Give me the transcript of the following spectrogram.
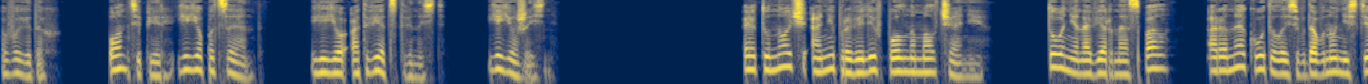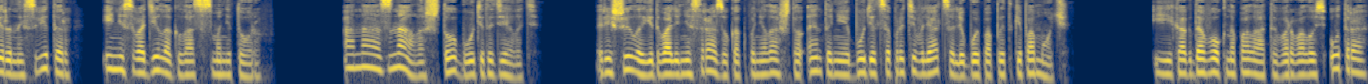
выдох. Он теперь ее пациент, ее ответственность, ее жизнь. Эту ночь они провели в полном молчании. Тони, наверное, спал, а Рене куталась в давно нестиранный свитер и не сводила глаз с мониторов. Она знала, что будет делать. Решила едва ли не сразу, как поняла, что Энтони будет сопротивляться любой попытке помочь. И когда в окна палаты ворвалось утро,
